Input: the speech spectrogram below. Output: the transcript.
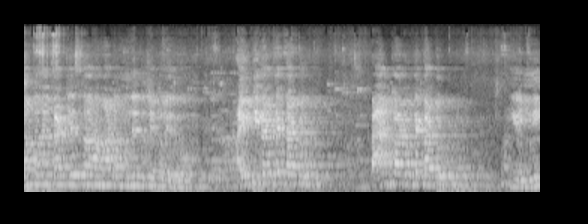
సంబంధం కట్ చేస్తా అన్న మాట ముందెందుకు చెప్పలేదు? ఐటీ కడితే కట్టు. పాన్ కార్డు ఉంటే కట్టు. ఇది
